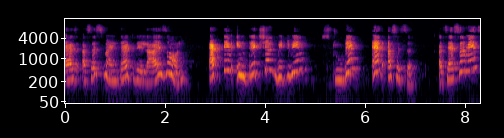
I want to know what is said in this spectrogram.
as assessment that relies on active interaction between student and assessor. Assessor means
